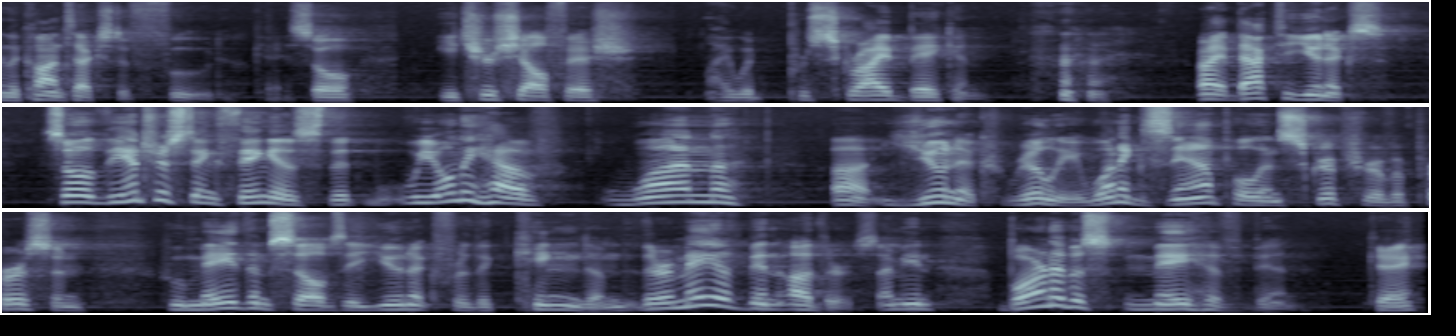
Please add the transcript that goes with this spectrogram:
in the context of food. Okay, so eat your shellfish. I would prescribe bacon. All right, back to eunuchs. So the interesting thing is that we only have one uh, eunuch, really, one example in Scripture of a person who made themselves a eunuch for the kingdom. There may have been others. I mean, Barnabas may have been, okay?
